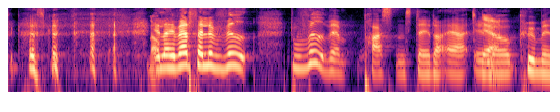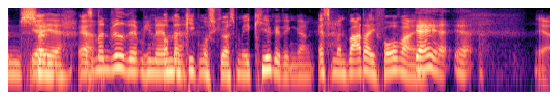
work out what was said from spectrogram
det kan. Nå. Eller i hvert fald ved, du ved, hvem præstens datter er, eller Ja. købmandens søn. Ja, ja, ja. Altså, man ved, hvem Og hinanden man er. gik måske også med i kirke dengang. Altså, man var der i forvejen. Ja, ja, ja. ja.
